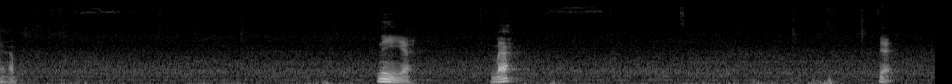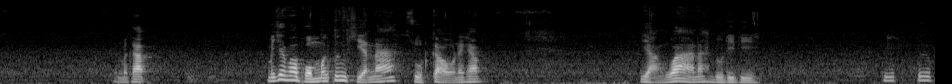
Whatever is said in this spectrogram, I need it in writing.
นะครับ นี่ไงเห็นไหมเนี่ยเห็นไหมครับ ไม่ใช่ว่าผมมาเพิ่งเขียนนะ สูตรเก่านะครับ อย่างว่านะ ดูดีๆปึ๊บปึ๊บ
